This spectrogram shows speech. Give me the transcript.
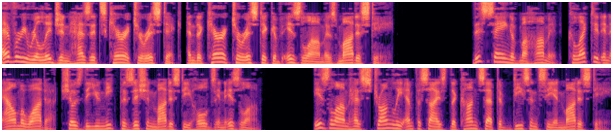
Every religion has its characteristic, and the characteristic of Islam is modesty. This saying of Muhammad, collected in al-Muwatta, shows the unique position modesty holds in Islam. Islam has strongly emphasized the concept of decency and modesty.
